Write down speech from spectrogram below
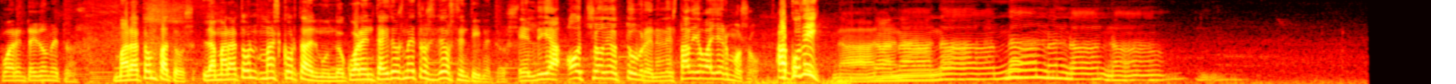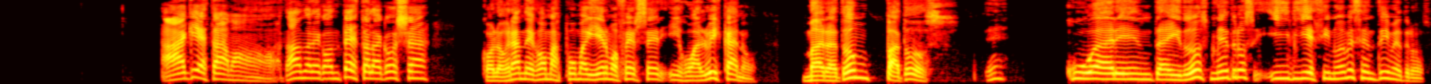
42 metros. Maratón Patos, la maratón más corta del mundo, 42 metros y 2 centímetros. El día 8 de octubre en el Estadio Valle Hermoso. ¡Acudí! Na, na, na, na, na, na, na, na. Aquí estamos, dándole contexto a la cosa con los grandes gomas Puma Guillermo Ferser y Juan Luis Cano. Maratón patos. ¿eh? 42 metros y 19 centímetros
